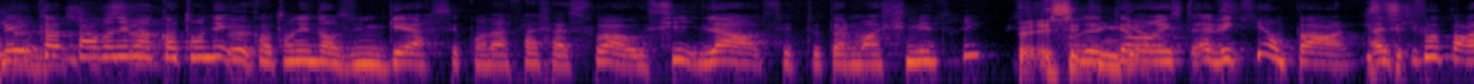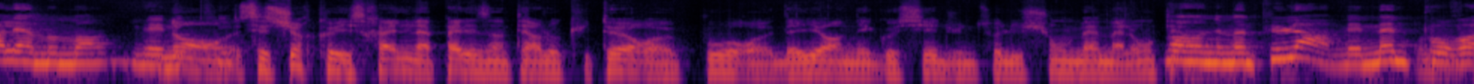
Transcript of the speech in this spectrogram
mais pardonnez-moi, quand on est quand on est dans une guerre, c'est qu'on a face à soi aussi. Là, c'est totalement asymétrique. C'est des terroristes. Avec qui on parle? Est-ce qu'il faut parler un moment mais Non, c'est sûr qu'Israël n'a pas les interlocuteurs pour d'ailleurs négocier d'une solution même à long terme. Non, on n'est même plus là, mais même pour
